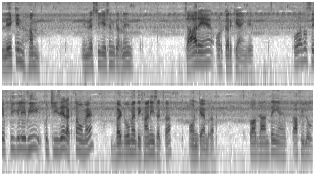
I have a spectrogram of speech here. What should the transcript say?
लेकिन हम इन्वेस्टिगेशन करने जा रहे हैं और करके आएँगे। थोड़ा सा सेफ्टी के लिए भी कुछ चीज़ें रखता हूँ मैं बट वो मैं दिखा नहीं सकता ऑन कैमरा तो आप जानते ही हैं, काफ़ी लोग।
